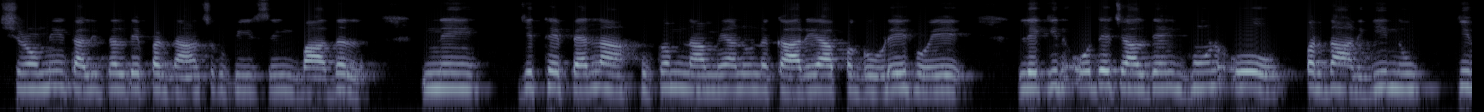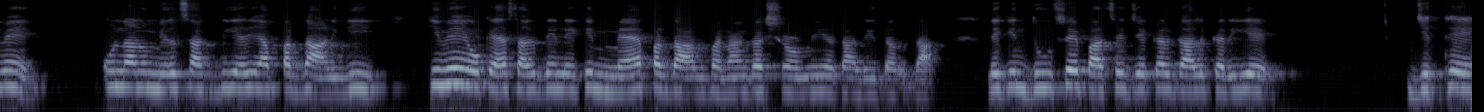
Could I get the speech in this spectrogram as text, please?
ਸ਼੍ਰੋਮਣੀ ਅਕਾਲੀ ਦਲ ਦੇ ਪ੍ਰਧਾਨ ਸੁਖਬੀਰ ਸਿੰਘ ਬਾਦਲ ਨੇ ਜਿੱਥੇ ਪਹਿਲਾਂ ਹੁਕਮਨਾਮਿਆਂ ਨੂੰ ਨਕਾਰਿਆ ਪਗੋੜੇ ਹੋਏ, ਲੇਕਿਨ ਉਹਦੇ ਚੱਲਦਿਆਂ ਹੀ ਹੁਣ ਉਹ ਪ੍ਰਧਾਨਗੀ ਨੂੰ ਕਿਵੇਂ ਉਹਨਾਂ ਨੂੰ ਮਿਲ ਸਕਦੀ ਹੈ ਜਾਂ ਪ੍ਰਧਾਨਗੀ ਕਿਵੇਂ ਉਹ ਕਹਿ ਸਕਦੇ ਨੇ ਕਿ ਮੈਂ ਪ੍ਰਧਾਨ ਬਣਾਂਗਾ ਸ਼੍ਰੋਮਣੀ ਅਕਾਲੀ ਦਲ ਦਾ? ਲੇਕਿਨ ਦੂਸਰੇ ਪਾਸੇ ਜੇਕਰ ਗੱਲ ਕਰੀਏ, ਜਿੱਥੇ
